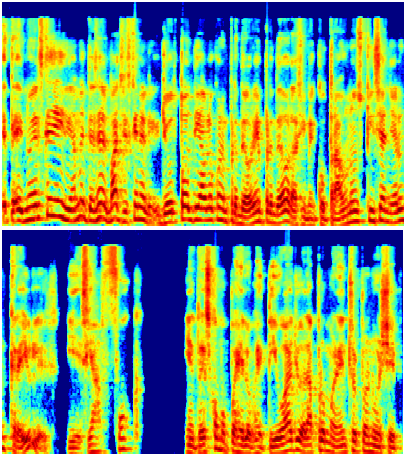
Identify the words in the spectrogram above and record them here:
eh, No es que decidieran meterse en el batch, es que en el- yo todo el día hablo con emprendedores y emprendedoras y me encontraba unos quinceañeros increíbles y decía, fuck. Y entonces como pues el objetivo es ayudar a promover entrepreneurship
